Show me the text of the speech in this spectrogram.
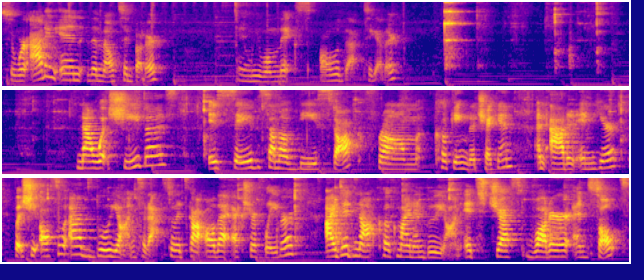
So we're adding in the melted butter and we will mix all of that together. Now what she does is save some of the stock from cooking the chicken and add it in here. But she also adds bouillon to that. So it's got all that extra flavor. I did not cook mine in bouillon. It's just water and salt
